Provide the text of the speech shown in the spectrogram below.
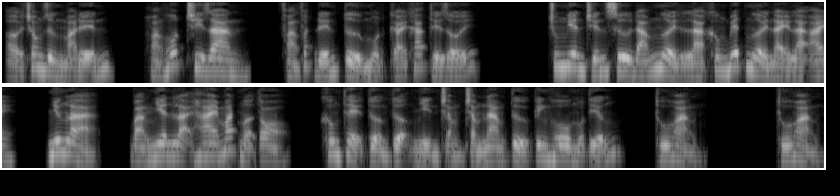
Ở trong rừng mà đến, hoàng hốt chi gian, phảng phất đến từ một cái khác thế giới. Trung niên chiến sư đám người là không biết người này là ai, nhưng là, bàng nhiên lại hai mắt mở to, không thể tưởng tượng nhìn chằm chằm nam tử kinh hô một tiếng, thú hoàng, thú hoàng.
